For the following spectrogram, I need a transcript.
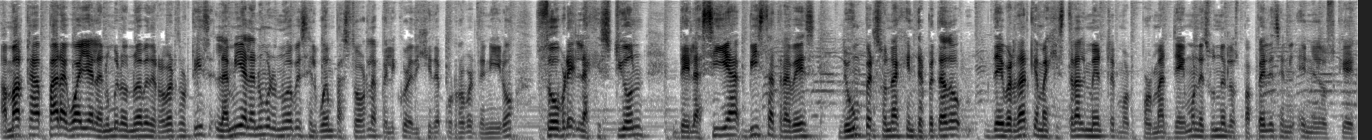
Hamaca Paraguaya, la número 9 de Roberto Ortiz. La mía, la número 9 es El Buen Pastor, la película dirigida por Robert De Niro, sobre la gestión de la CIA vista a través de un personaje interpretado de verdad que magistralmente por, Matt Damon. Es uno de los papeles en, en los que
